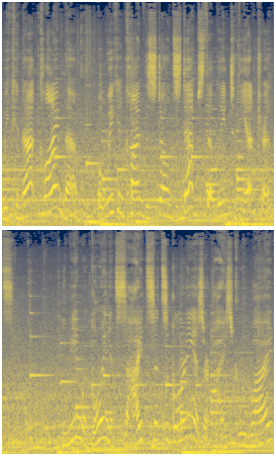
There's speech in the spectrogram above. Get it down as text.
We cannot climb them, but we can climb the stone steps that lead to the entrance. Mean we're going inside? said Sigourney as her eyes grew wide.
